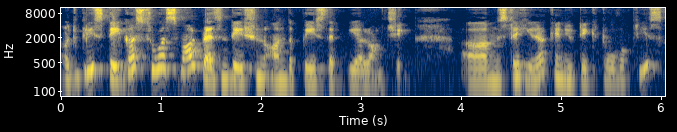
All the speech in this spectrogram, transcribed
uh, to please take us through a small presentation on the page that we are launching. Mr. Hira, can you take it over, please?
